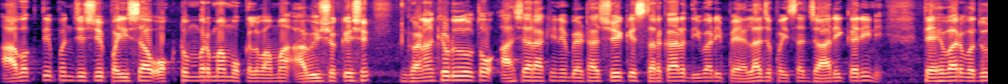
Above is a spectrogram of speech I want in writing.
આ વખતે પણ જે છે પૈસા ઓક્ટોબરમાં મોકલવામાં આવી શકે છે. ઘણા ખેડૂતો તો આશા રાખીને બેઠા છે કે સરકાર દિવાળી પહેલાં જ પૈસા જારી કરીને તહેવાર વધુ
